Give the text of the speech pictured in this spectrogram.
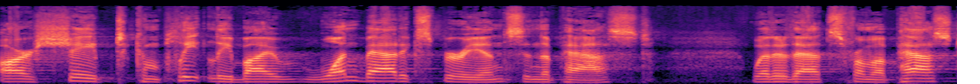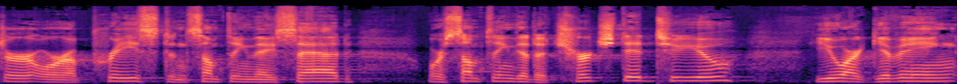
are shaped completely by one bad experience in the past, whether that's from a pastor or a priest and something they said, or something that a church did to you, you are giving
